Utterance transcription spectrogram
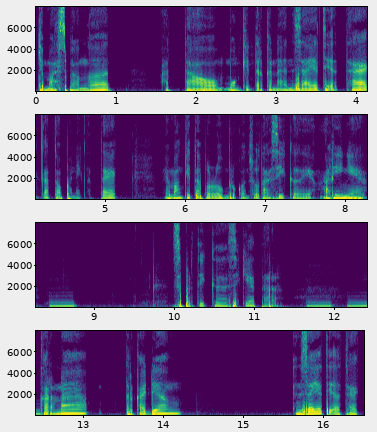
cemas banget, atau mungkin terkena anxiety attack atau panic attack, memang kita perlu berkonsultasi ke yang ahlinya. Seperti ke psikiater. Karena terkadang anxiety attack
